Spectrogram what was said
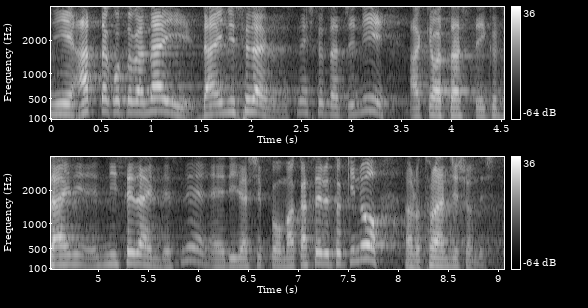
に会ったことがない第二世代のですね人たちに明け渡していく第二世代にですねえーリーダーシップを任せる時のあのトランジションでした。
